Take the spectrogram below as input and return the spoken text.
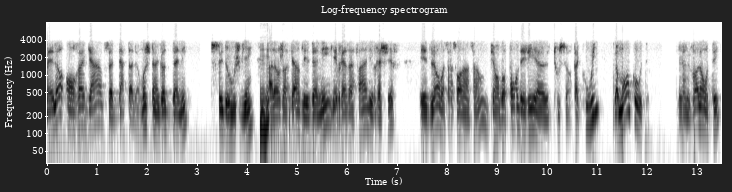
Mais là, on regarde ce data-là. Moi, je suis un gars de données. Tu sais d'où je viens. Mhm. Alors, je regarde les données, les vraies affaires, les vrais chiffres. Et là, on va s'asseoir ensemble, puis on va pondérer euh, tout ça. Fait que oui, de mon côté, il y a une volonté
